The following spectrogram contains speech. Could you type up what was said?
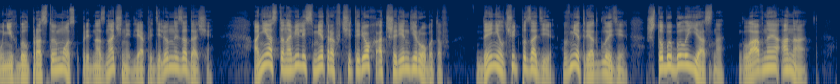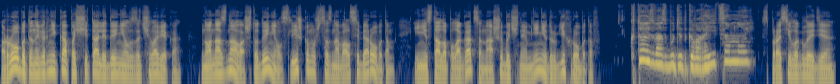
У них был простой мозг, предназначенный для определенной задачи. Они остановились в метрах в четырех от шеренги роботов. Дэниел чуть позади, в метре от Глэди, чтобы было ясно. Главное — она. Роботы наверняка посчитали Дэниела за человека. Но она знала, что Дэниел слишком уж сознавал себя роботом и не стала полагаться на ошибочное мнение других роботов. «Кто из вас будет говорить со мной?» — спросила Глэдия.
